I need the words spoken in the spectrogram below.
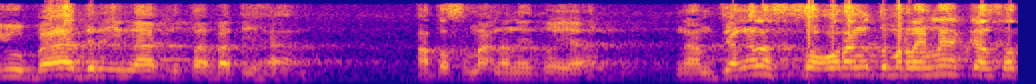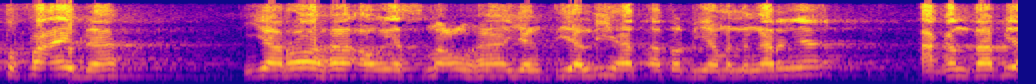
yubadir ila kitabatiha. Atau semakna itu ya. Nah, janganlah seseorang itu meremehkan satu faedah yaraha aw yasma'uha yang dia lihat atau dia mendengarnya akan tapi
